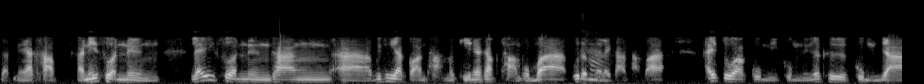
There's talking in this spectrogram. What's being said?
แบบนี้ครับ อันนี้ส่วนหนึ่ง และอีกส่วนหนึ่งทางวิทยากรถามเมื่อกี้นะครับ ถามผมว่าผู้ดำเนินรายการถามว่าไอ้ตัวกลุ่มอีกกลุ่มหนึ่งก็คือกลุ่มยา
